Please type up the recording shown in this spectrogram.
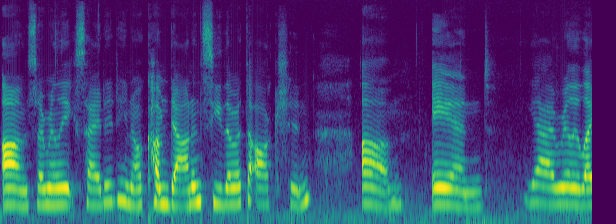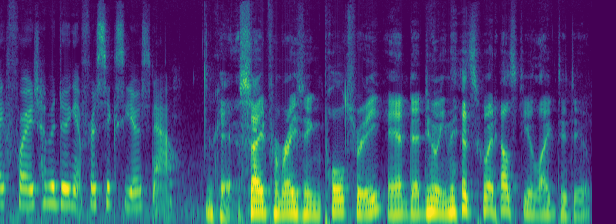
Um, so I'm really excited, you know, come down and see them at the auction. Um, and yeah, I really like 4 H. I've been doing it for six years now. Okay. Aside from raising poultry and uh, doing this, what else do you like to do?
